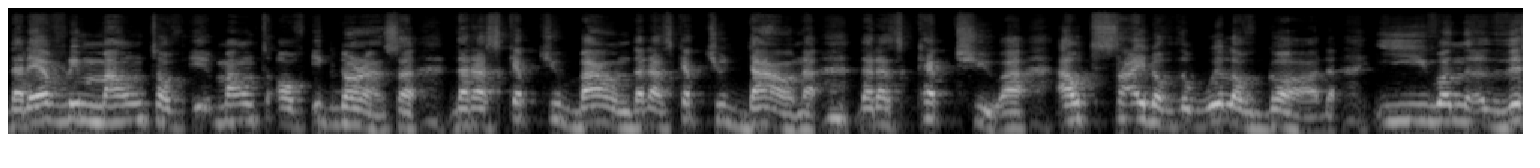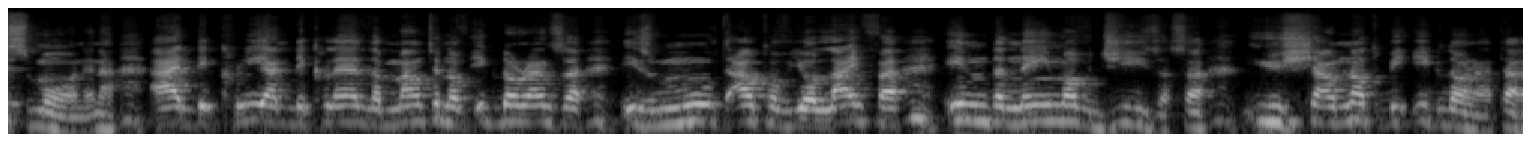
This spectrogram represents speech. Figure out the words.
that every mount of mount of ignorance uh, that has kept you bound, that has kept you down, uh, that has kept you uh, outside of the will of God, even this morning, I decree and declare the mountain of ignorance is moved out of your life uh, in the name of Jesus. Uh, you shall not be ignorant. Uh,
